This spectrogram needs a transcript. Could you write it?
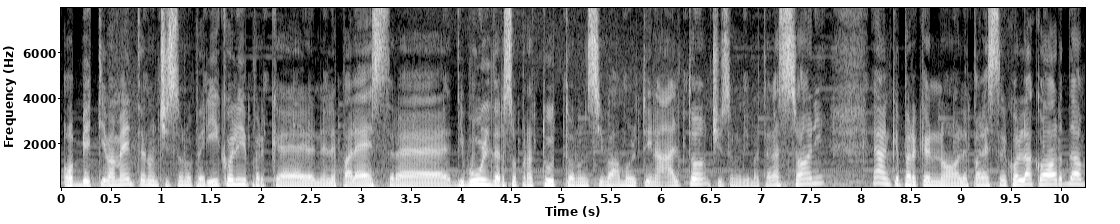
obiettivamente non ci sono pericoli perché nelle palestre di boulder soprattutto non si va molto in alto, ci sono dei materassoni e anche perché no, le palestre con la corda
